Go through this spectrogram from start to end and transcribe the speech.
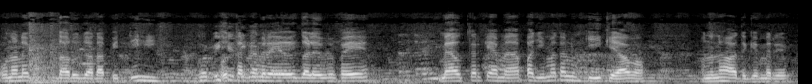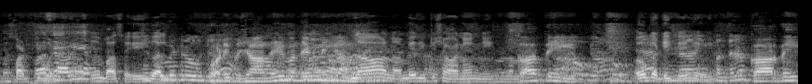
ਉਹਨਾਂ ਨੇ दारू ਜ਼ਿਆਦਾ ਪੀਤੀ ਸੀ। ਉਤਰ ਕੇ ਮੇਰੇ ਗਲੇ 'ਤੇ ਪਏ। ਮੈਂ ਉਤਰ ਕੇ ਮੈਂ ਭਾਜੀ ਮੈਂ ਤੁਹਾਨੂੰ ਕੀ ਕਿਹਾ ਵਾ? ਉਹਨਾਂ ਨੇ ਹੱਥ ਕੇ ਮੇਰੇ ਪੜ ਤੇ ਗੋਲੀ ਚਲਾਈ। ਬਸ ਇਹੀ ਗੱਲ। ਤੁਹਾਡੀ ਪਛਾਣ ਦੇ ਹੀ ਬੰਦੇ ਕਿ ਨਹੀਂ ਆ? ਨਾ ਨਾ ਮੇਰੀ ਪਛਾਣ ਹੈ ਨਹੀਂ। ਉਹਨਾਂ ਨੂੰ। ਕਾਰ ਤੇ ਹੀ? ਉਹ ਗੱਡੀ ਤੇ ਹੀ ਕਾਰ ਤੇ ਹੀ?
